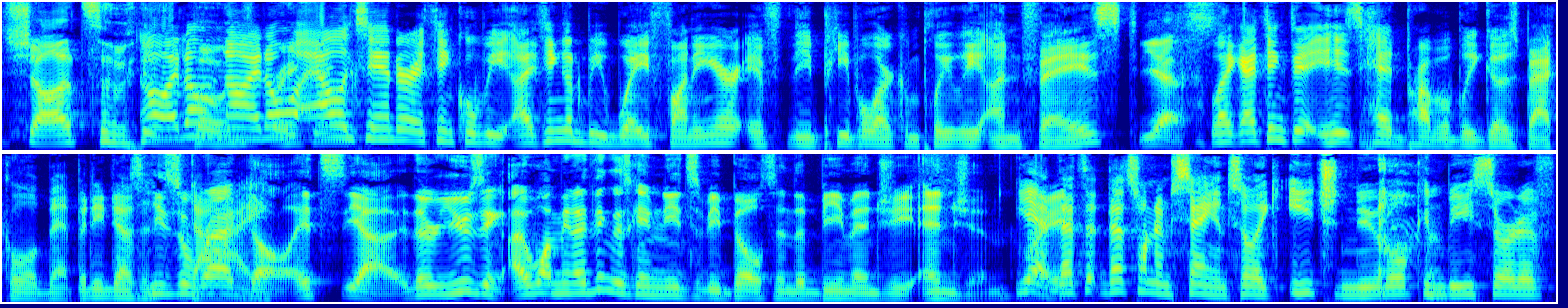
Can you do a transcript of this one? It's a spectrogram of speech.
shots of his Oh, I don't know. I don't. breaking? Alexander, I think will be. I think it'll be way funnier if the people are completely unfazed. Yes. Like I think that his head probably goes back a little bit, but he doesn't. He's a die. rag doll. It's yeah. They're using. I, I mean, I think this game needs to be built in the BeamNG engine. Yeah, right? that's that's what I'm saying. So like each noodle can be sort of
